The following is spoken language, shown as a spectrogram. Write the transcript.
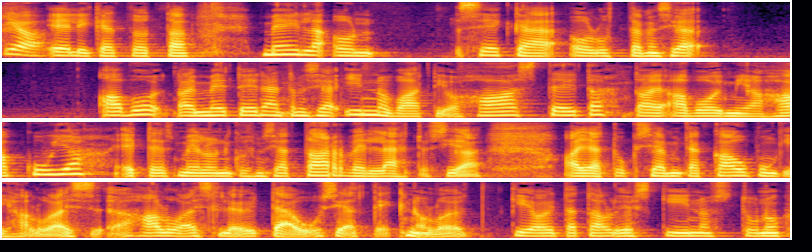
Joo. Eli tota, meillä on sekä ollut tämmöisiä avo, tai me tehdään tämmöisiä innovaatiohaasteita tai avoimia hakuja, että jos meillä on niin semmoisia tarvelähtöisiä ajatuksia, mitä kaupunki haluaisi, haluaisi löytää uusia teknologioita tai olisi kiinnostunut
